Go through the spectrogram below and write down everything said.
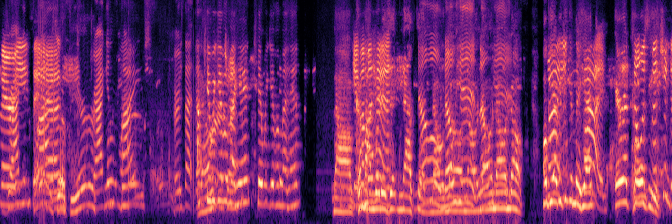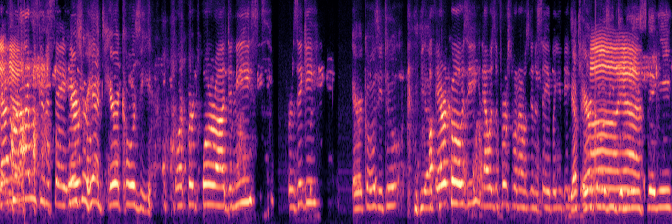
fairies, dragonflies. and Deer? Dragonflies? Or is that Uh, that's Can we No. give him a hint? Can we give him a hint? No, Give come on. What is hint. it? Nothing. No, No, no no, hint, no, no no, hint. no. Oh, yeah, we can give him a hint. decide. Eric No Cozy. mentioned it That's yet. what I was gonna say. Here's Eric your hint. Eric Cozy. Or, or, or uh, Denise or Ziggy. Eric Cozy, too. yeah. yep. Eric Cozy. That was the first one I was gonna say, but you beat me Yep. Eric it. Oh, Cozy, yeah. Denise, Siggy.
